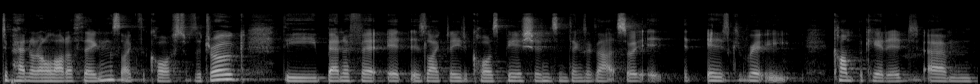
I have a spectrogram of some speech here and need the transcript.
depend on a lot of things like the cost of the drug, the benefit it is likely to cause patients, and things like that. So it, it, it is really complicated. Um,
